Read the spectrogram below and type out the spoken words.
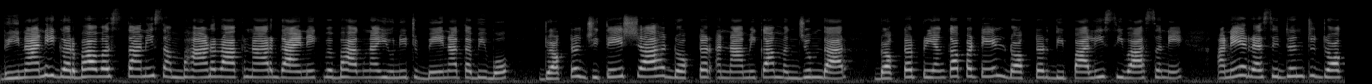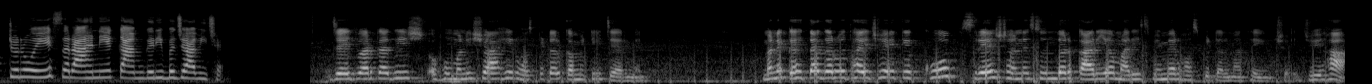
રીનાની ગર્ભાવસ્થાની સંભાળ રાખનાર ગાયનેક વિભાગના યુનિટ બેના તબીબો doctor Jitesh Shah, doctor Anamika Manjumdar, doctor Priyanka Patel, doctor Deepali સિવાસને અને રેસિડન્ટ ડોક્ટરોએ સરાહનીય કામગીરી બજાવી છે. જય દ્વારકાધીશ. હું Manish Ahir, hospital committee chairman. મને કહેતા ગર્વ થાય છે કે ખૂબ શ્રેષ્ઠ અને સુંદર કાર્ય મારી સ્વિમેર હોસ્પિટલમાં થયું છે. જી હા,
